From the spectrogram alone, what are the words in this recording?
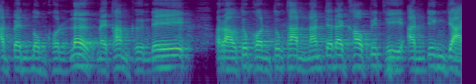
อันเป็นมงคลเลิกในค่ำคืนนี้ เราทุกคนทุกท่านนั้นจะได้เข้าพิธีอันยิ่งใหญ่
